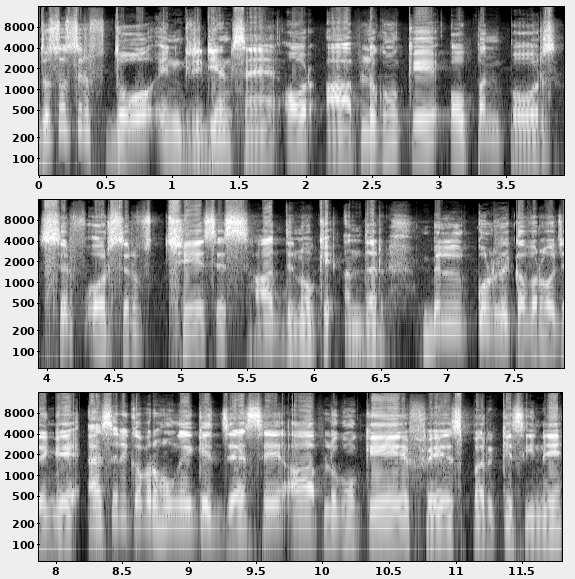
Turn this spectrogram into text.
दोस्तों, सिर्फ़ दो इंग्रेडिएंट्स हैं और आप लोगों के ओपन पोर्स सिर्फ़ और सिर्फ़ छः से सात दिनों के अंदर बिल्कुल रिकवर हो जाएँगे। ऐसे रिकवर होंगे कि जैसे आप लोगों के फेस पर किसी ने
